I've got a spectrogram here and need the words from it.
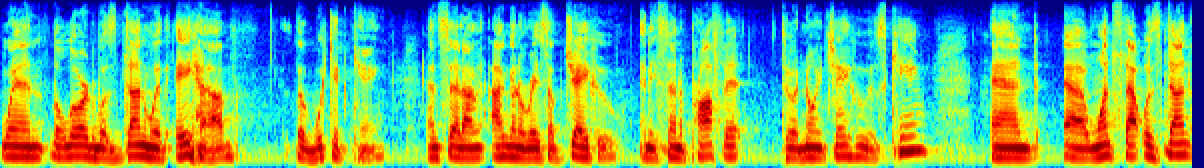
when the Lord was done with Ahab, the wicked king, and said, "I'm, I'm going to raise up Jehu," and he sent a prophet to anoint Jehu as king, and uh, once that was done,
